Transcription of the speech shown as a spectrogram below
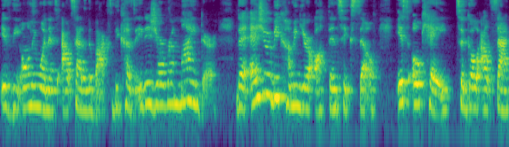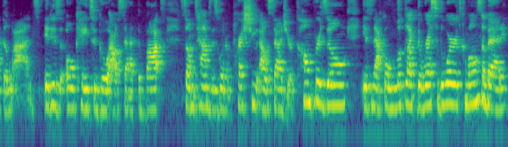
is the only one that's outside of the box because it is your reminder that as you're becoming your authentic self, it's okay to go outside the lines. It is okay to go outside the box. Sometimes it's going to press you outside your comfort zone. It's not going to look like the rest of the words. Come on, somebody.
